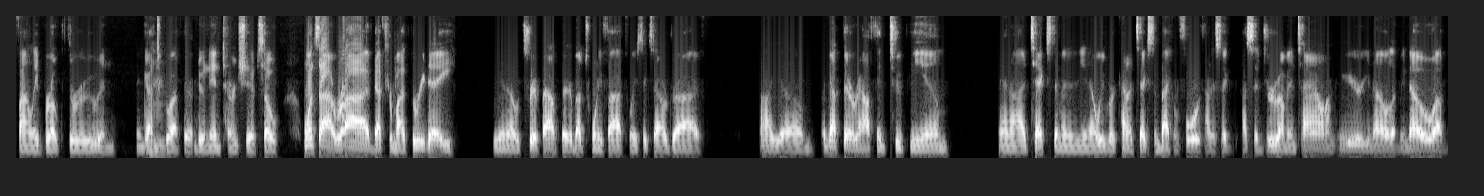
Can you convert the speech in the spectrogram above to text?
finally broke through and, and got mm-hmm. to go out there and do an internship. So once I arrived after my three day, you know, trip out there, about 25, 26 hour drive, I, um, I got there around, I think 2 p.m. And I texted him, and you know, we were kind of texting back and forth. I just said, "I said, Drew, I'm in town. I'm here. You know, let me know. I'll,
